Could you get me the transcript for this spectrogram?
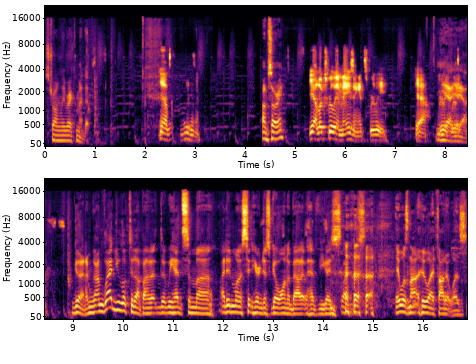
Strongly recommend it. Yeah, amazing. I'm sorry. Yeah, it looks really amazing. It's really, yeah, really, yeah, really- yeah, yeah. Good. I'm, I'm glad you looked it up. I, we had some. Uh, I didn't want to sit here and just go on about it. Have you guys? Like, It was not who I thought it was.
